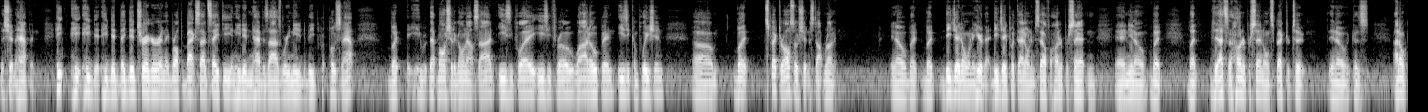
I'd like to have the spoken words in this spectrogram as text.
that shouldn't happen. He, he, he did, he did, they did trigger and they brought the backside safety and he didn't have his eyes where he needed to be post snap. But he, that ball should have gone outside. Easy play, easy throw, wide open, easy completion. Um, but Spector also shouldn't have stopped running. You know, but but DJ don't want to hear that. DJ put that on himself 100%, and and you know, but but that's 100% on Spector too. You know, because I don't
